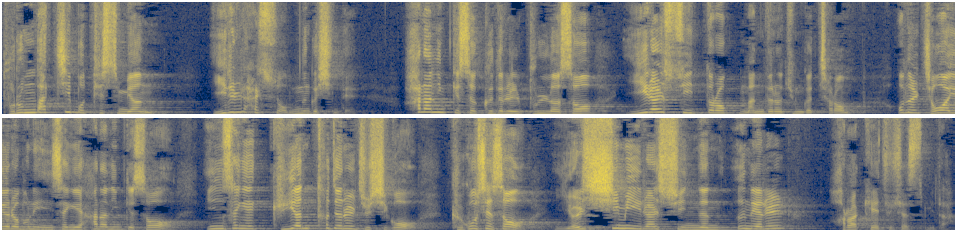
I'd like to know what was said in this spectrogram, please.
부름받지 못했으면 일을 할 수 없는 것인데 하나님께서 그들을 불러서 일할 수 있도록 만들어 준 것처럼 오늘 저와 여러분의 인생에 하나님께서 인생의 귀한 터전을 주시고 그곳에서 열심히 일할 수 있는 은혜를 허락해 주셨습니다.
